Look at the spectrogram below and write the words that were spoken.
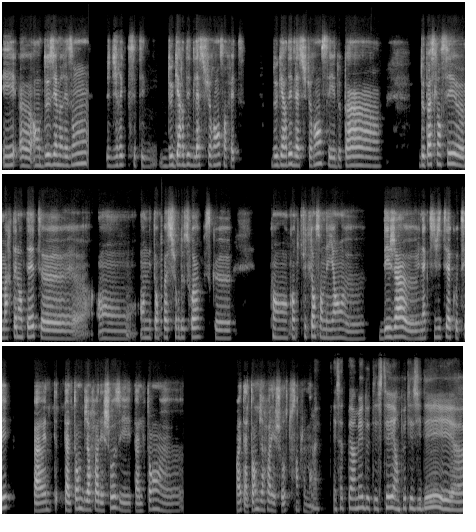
Et euh, en deuxième raison, je dirais que c'était de garder de l'assurance en fait, de garder de l'assurance et de pas de pas se lancer euh, martel en tête euh, en n'étant pas sûr de soi parce que quand, tu te lances en ayant déjà une activité à côté, bah, tu as le temps de bien faire les choses et tu as le temps ouais, as le temps de bien faire les choses tout simplement. Et ça te permet de tester un peu tes idées et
